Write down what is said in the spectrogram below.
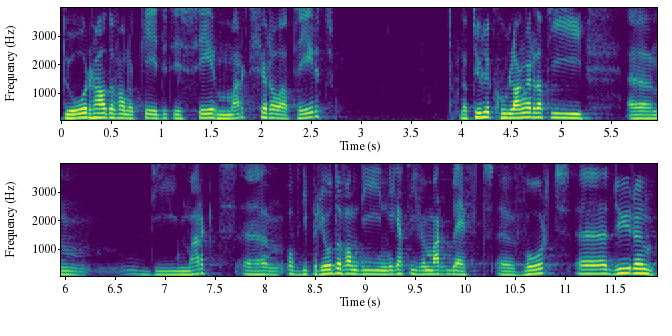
door hadden van oké, dit is zeer marktgerelateerd natuurlijk, hoe langer dat die, um, die markt um, of die periode van die negatieve markt blijft uh, voortduren,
